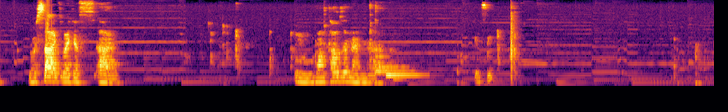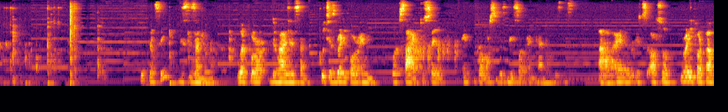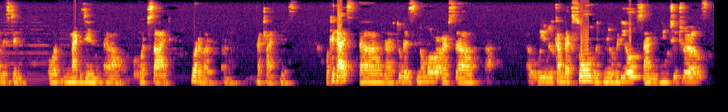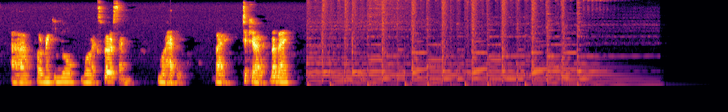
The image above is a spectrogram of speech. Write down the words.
resize by just uh, um, 1000 and uh, you can see you can see this is an web for devices and which is ready for any website to sell in e-commerce business or any kind of business. Uh, and it's also ready for published in web magazine uh, website whatever uh, the client needs. Okay guys uh, today's no more. It's uh, uh, we will come back soon with new videos and new tutorials uh, for making you more experts and more happy bye. Take care. Bye bye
